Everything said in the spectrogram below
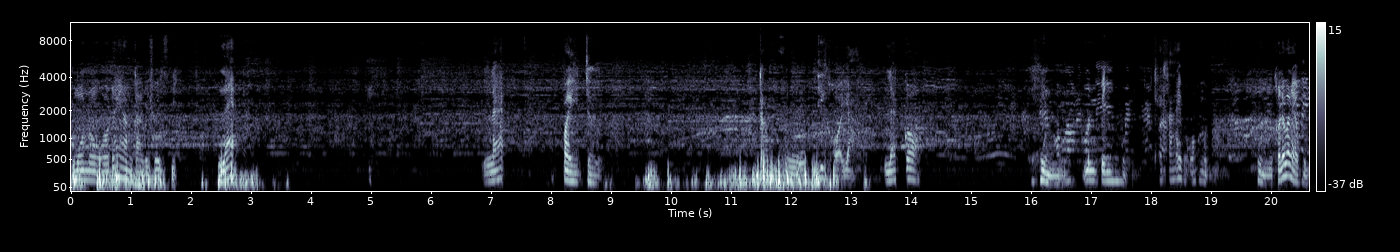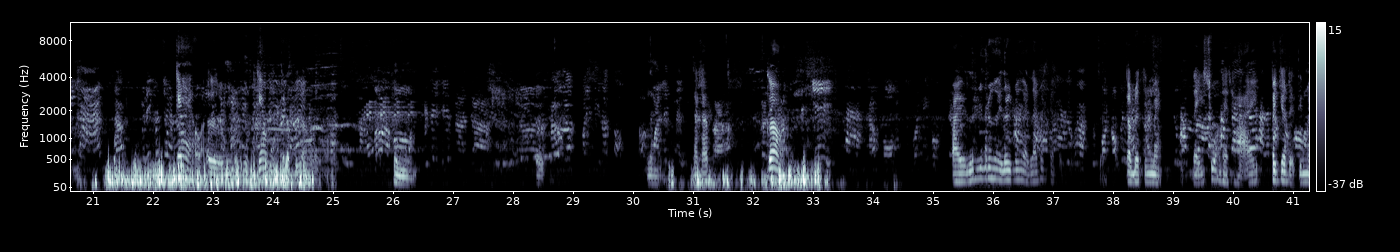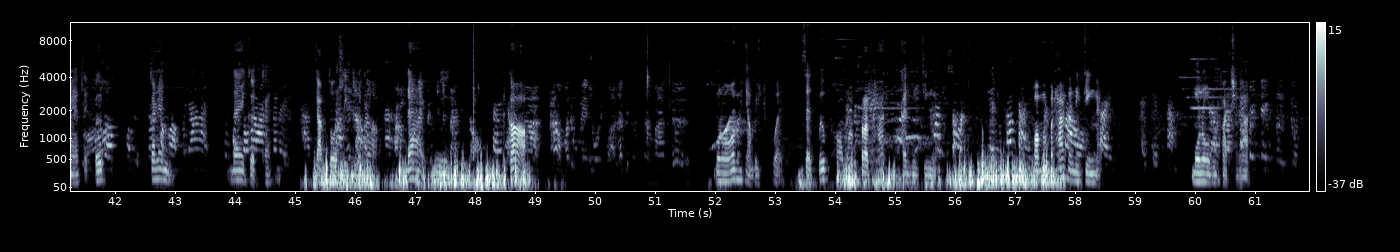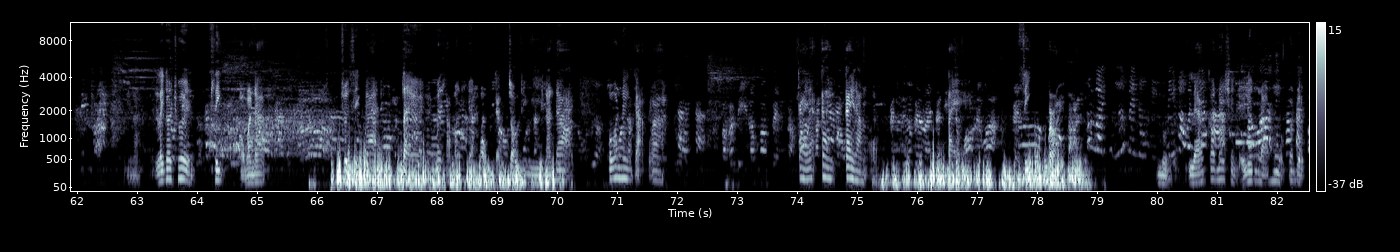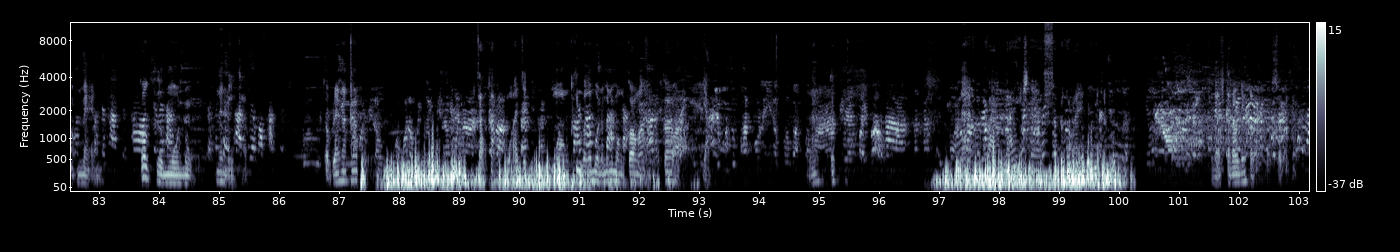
โมโนได้ทำการไปช่วยซิและ และไปเจอ กับครูที่ขอยาและก็ หุ่นมันเป็นหุ่นคล้ายๆแบบว่าหุ่น หุ่นเขาเรียกว่าอะไรหุ่นหุ่นแก้วเออหุ่นแก้วหุ่นกระเบื้องเลยนะหุ่น นั่นะครับ ก็ไปเรื่อยๆเรื่อยๆแล้วก็จะกับเดตินแมนในช่วงท้ายๆไปเจอเดตินแมนเสร็จปุ๊บก็ได้ได้เกิดการจับตัวซิกแล้วก็ได้มีแล้วก็ โมโนก็พยายามไปช่วย เสร็จปุ๊บพอมาประทะกันจริงๆอะพอมาประทะกันจริงๆเนี่ยโมโนเป็นฝ่ายชนะนะแล้วก็ช่วยซิกออกมาได้ ช่วยซิกได้ แต่ไม่สามารถที่จะออกจากจอทีวีนั้นได้ เพราะว่าเนื่องจากว่าใกล้ละใกล้ใกล้ทางออก แต่ซิกปล่อยมื อแล้วก็ได้เฉลยเรื่องราวทั้งหมดว่าเดอะอินแมนก็คือโมโนนั่นเองครับ จบแล้วนะครับเรากว่าเราไม่เคยกินแล้วนะสายตาของผมอาจจะมองขึ้นไปข้างบนแล้วไม่ได้มองกล้องนะแล้วก็อยากนะก็นะฝากไลค์แชร์ซับสไครต์ด้วยนะครับแล้วสำหรับวันนี้ขอลาไปสวัสดีครับ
